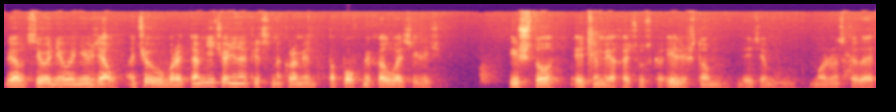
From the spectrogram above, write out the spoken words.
я вот сегодня его не взял. А что его брать? Там ничего не написано, кроме Попов Михаил Васильевич. И что этим я хочу сказать? Или что этим можно сказать?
